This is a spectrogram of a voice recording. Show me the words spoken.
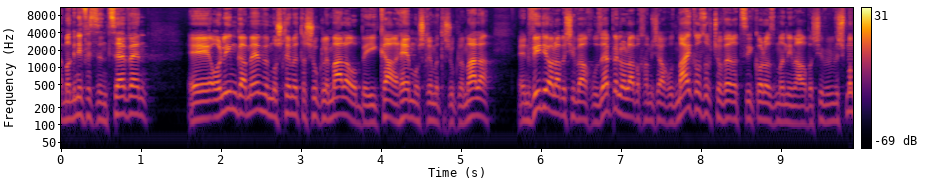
ה magnificent 7 אה, עולים גם הם ומושכים את השוק למעלה, או בעיקר הם מושכים את השוק למעלה. NVIDIA עולה ב-7%, אפל עולה ב-5%, מייקרוסופט שוברת שיא כל הזמנים 4.78,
